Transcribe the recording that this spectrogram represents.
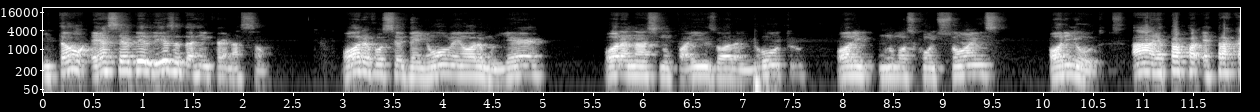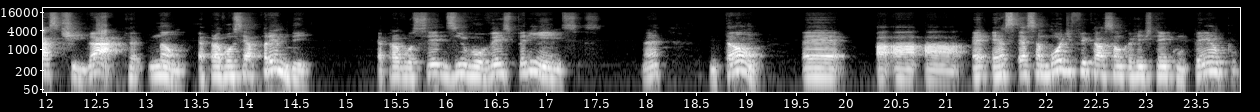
Então, essa é a beleza da reencarnação. Ora você vem homem, ora mulher, ora nasce num país, ora em outro, ora em umas condições, ora em outras. Ah, é para é castigar? Não, é para você aprender. É para você desenvolver experiências. Né? Então, é, a, a, a, é, essa modificação que a gente tem com o tempo,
